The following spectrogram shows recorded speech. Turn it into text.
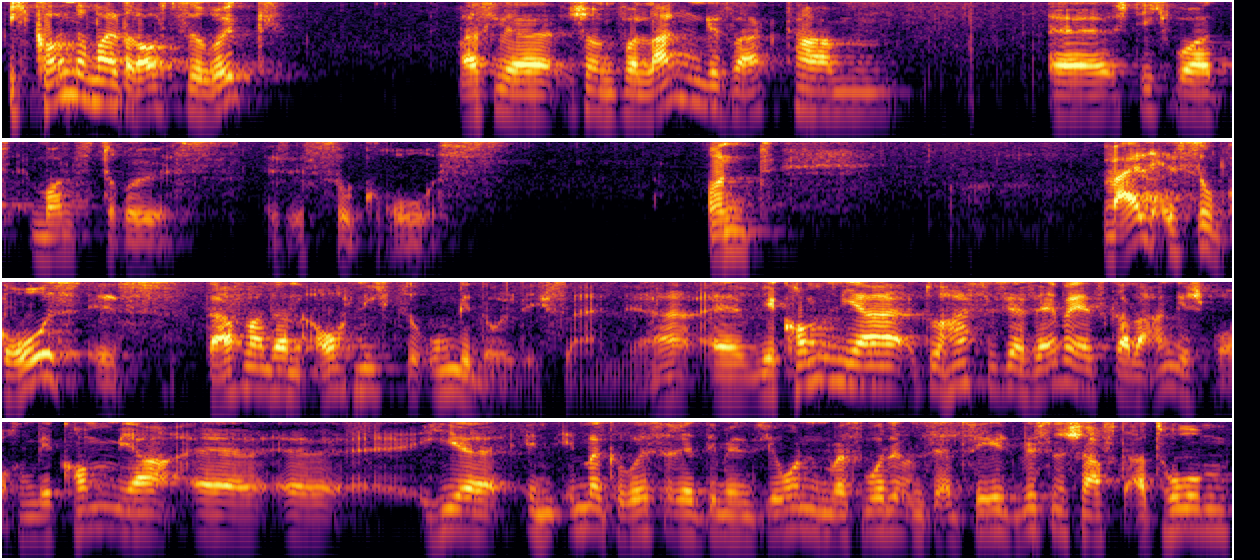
Ich komme nochmal darauf zurück, was wir schon vor langem gesagt haben, äh, Stichwort monströs. Es ist so groß. Und weil es so groß ist, darf man dann auch nicht so ungeduldig sein. Ja? Äh, wir kommen ja, du hast es ja selber jetzt gerade angesprochen, wir kommen ja äh, äh, hier in immer größere Dimensionen. Was wurde uns erzählt? Wissenschaft, Atom,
